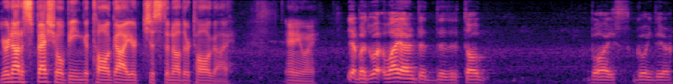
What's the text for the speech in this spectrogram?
You're not a special being a tall guy. You're just another tall guy. Anyway, yeah, but wh- why aren't the, the, the tall boys going there?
